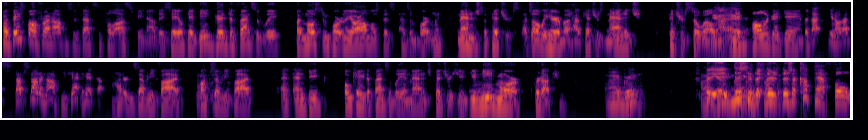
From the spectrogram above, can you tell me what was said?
but baseball front offices, that's the philosophy now. They say, okay, be good defensively, but most importantly, or almost as, as importantly, manage the pitchers. That's all we hear about how catchers manage pitchers so well Yeah, and they and- call a good game. But that, you know, that's that's not enough. You can't hit 175, buck 75 and, and be okay defensively and manage pitchers. You you need more production. I agree. I But uh, agree. this I is think it's there's there's a cup half full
